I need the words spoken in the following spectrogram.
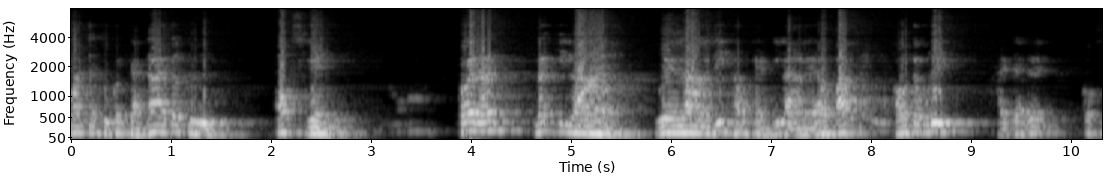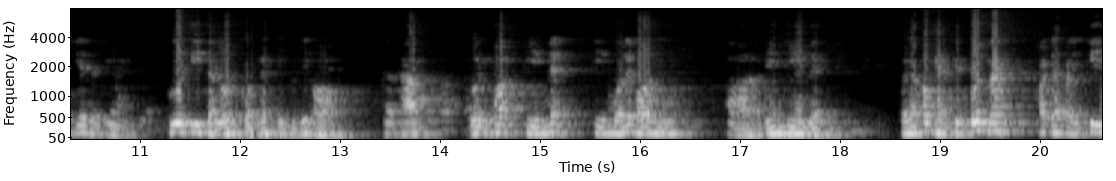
มันจะถูกกำจัดได้ก็คือออกซิเจนเพราะฉะนั้นนักกีฬาเวลาที่เขาแข่งกีฬาแล้วปั๊บเขาต้องรีบหายใจด้วยออกซิเจนทันทีเพื่อที่จะลดกรดแลคติกตัวที่ออกนะครับ โดยเฉพาะทีมเนี่ยทีมวอลเลย์บอลดีทีมเนี่ย เวลาเขาแข่งเสร็จปุ๊บนะเขาจะไปที่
